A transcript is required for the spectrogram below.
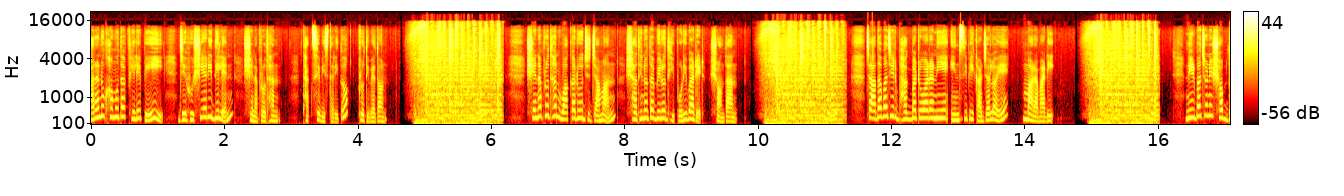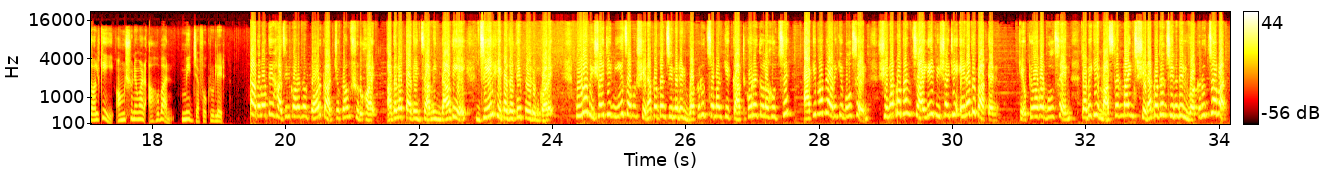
হারানো ক্ষমতা ফেলে পেয়েই যে হুঁশিয়ারি দিলেন সেনাপ্রধান, থাকছে বিস্তারিত প্রতিবেদন। সেনাপ্রধান ওয়াকারুজ জামান স্বাধীনতা বিরোধী পরিবারের সন্তান। চাঁদাবাজির ভাগবাটোয়ারা নিয়ে এনসিপি কার্যালয়ে মারামারি। নির্বাচনে সব দলকেই অংশ নেওয়ার আহ্বান মির্জা ফখরুলের। আদালতে হাজির করানোর পর কার্যক্রম শুরু হয়। আদালত তাদের জামিন না দিয়ে জেল হেফাজতে প্রেরণ করে। পুরো বিষয়টি নিয়ে যেমন সেনাপ্রধান জেনারেল ওয়াকারুজ্জামানকে কাঠগড়ায় তোলা হচ্ছে, একইভাবে অনেকে বলছেন, সেনাপ্রধান চাইলেই বিষয়টি এড়াতে পারতেন। কেউ কেউ আবার বলছেন, তবে কি মাস্টার মাইন্ড সেনাপ্রধান জেনারেল ওয়াকারুজ্জামান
